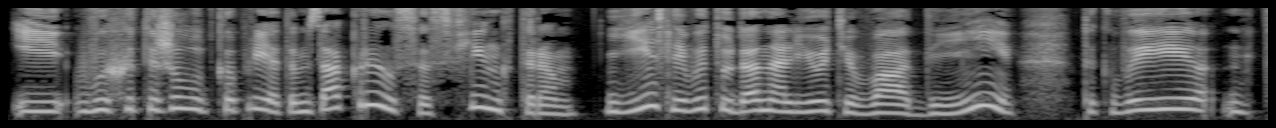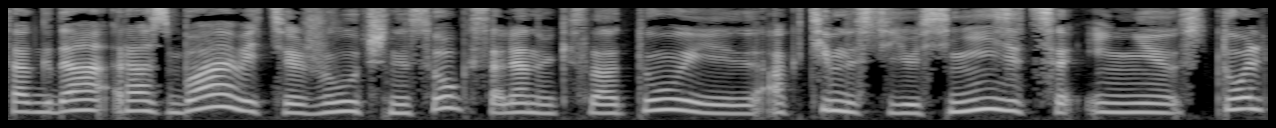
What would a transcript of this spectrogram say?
и выход из желудка при этом закрылся сфинктером. Если вы туда нальете воды, так вы тогда разбавите желудочный сок, соляную кислоту, и активность ее снизится, и не столь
